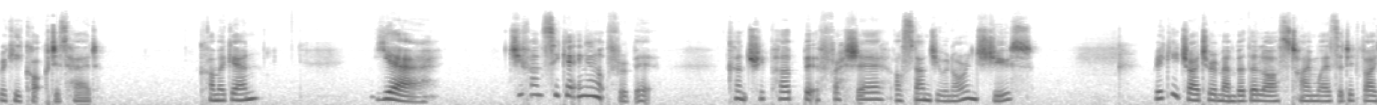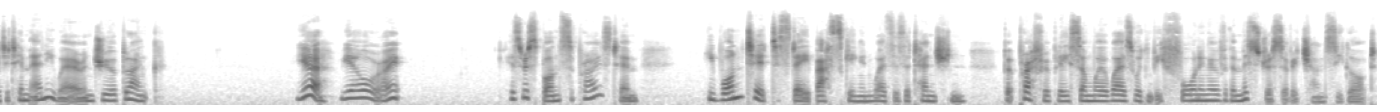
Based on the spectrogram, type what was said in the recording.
Ricky cocked his head. Come again? Yeah, do you fancy getting out for a bit? Country pub, bit of fresh air. I'll stand you an orange juice. Ricky tried to remember the last time Wes had invited him anywhere and drew a blank. Yeah, yeah, all right. His response surprised him. He wanted to stay basking in Wes's attention, but preferably somewhere Wes wouldn't be fawning over the mistress every chance he got.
